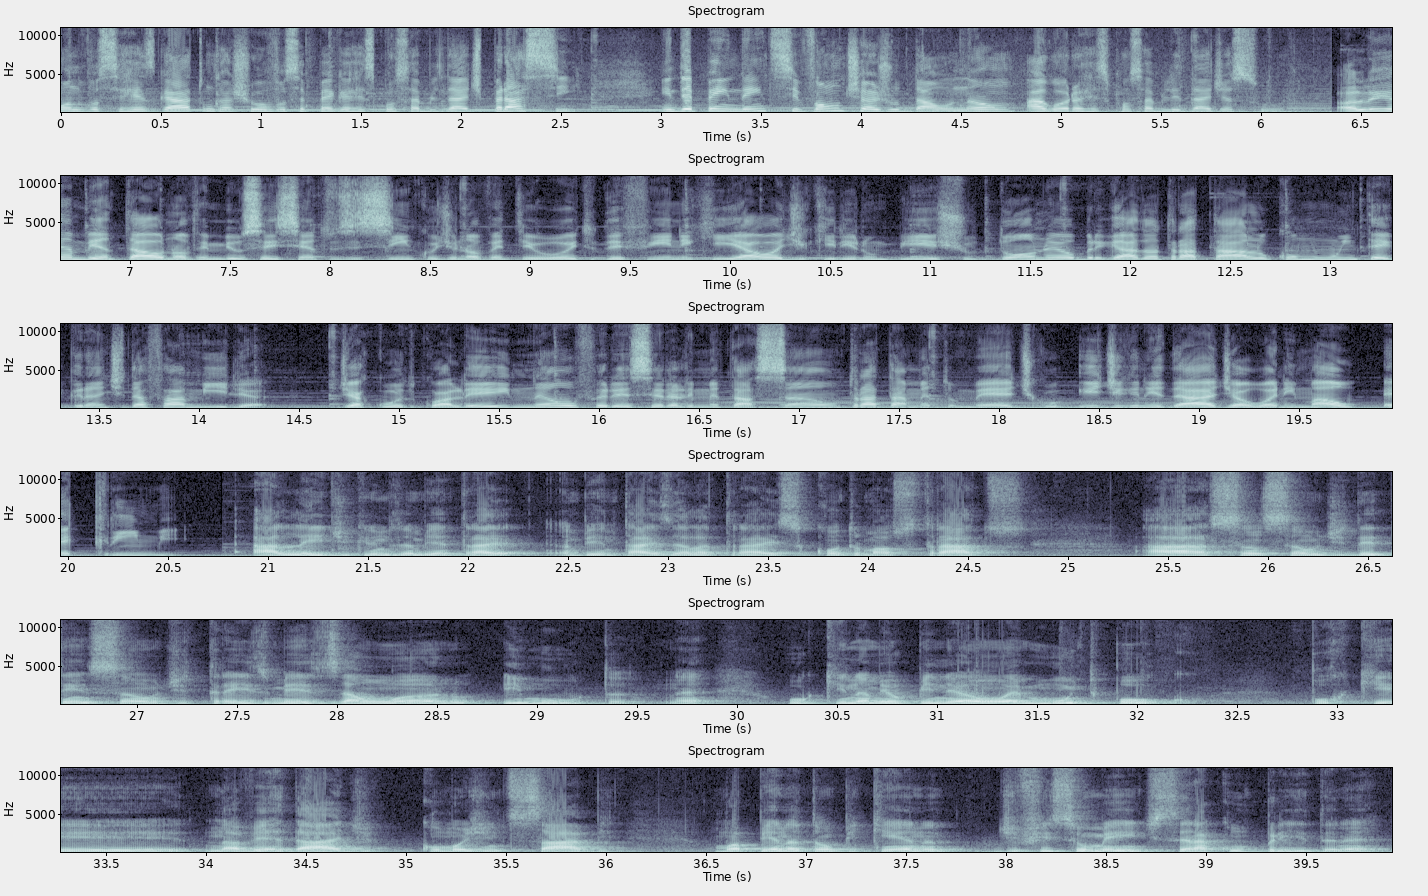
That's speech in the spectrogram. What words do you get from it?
quando você resgata um cachorro, você pega a responsabilidade para si. Independente se vão te ajudar ou não, agora a responsabilidade é sua. A Lei Ambiental 9605 de 98 define que ao adquirir um bicho, o dono é obrigado a tratá-lo como um integrante da família. De acordo com a lei, não oferecer alimentação, tratamento médico e dignidade ao animal é crime. A lei de crimes ambientais ela traz contra maus tratos a sanção de detenção de três meses a um ano e multa, né? O que, na minha opinião, é muito pouco, porque, na verdade, como a gente sabe, uma pena tão pequena dificilmente será cumprida, né?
